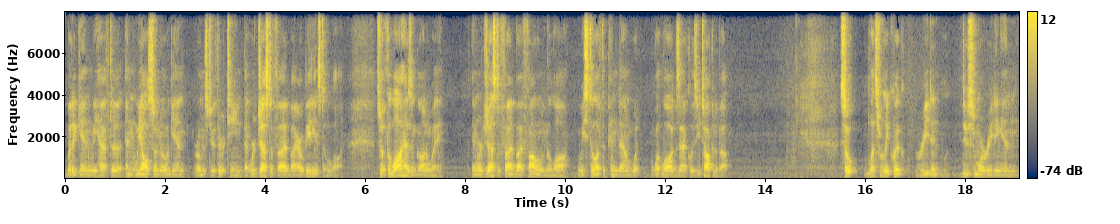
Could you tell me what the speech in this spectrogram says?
But again, we have to and we also know again, Romans 2:13, that we're justified by our obedience to the law. So if the law hasn't gone away and we're justified by following the law, we still have to pin down what what law exactly is he talking about. So let's really quick read and do some more reading in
